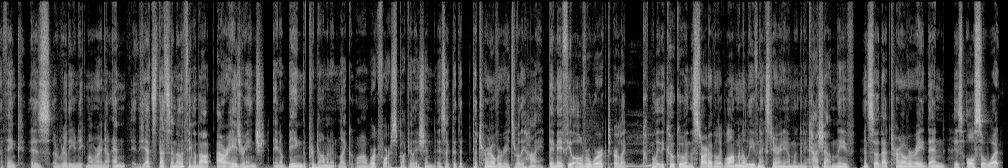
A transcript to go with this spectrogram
I think is a really unique moment right now. And that's that's another thing about our age range, you know, being the predominant like uh, workforce population is like that the, the turnover rate's really high. They may feel overworked or like mm-hmm. completely cuckoo in the startup. They're like, well, I'm going to leave next year and I'm going to yeah. cash out and leave. And so that turnover rate then is also what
